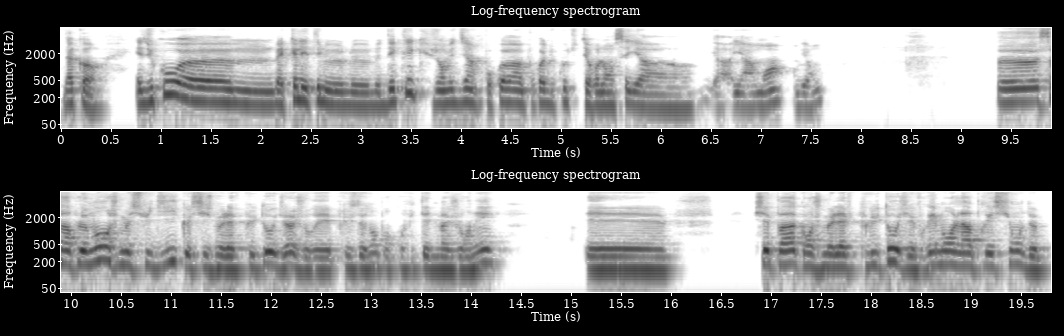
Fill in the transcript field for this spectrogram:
D'accord. Et du coup, euh, ben, quel été le, le, déclic, j'ai envie de dire? Pourquoi, pourquoi du coup tu t'es relancé il y, a, il, y a, il y a, un mois environ? Euh, Simplement, je me suis dit que si je me lève plus tôt, déjà, j'aurai plus de temps pour profiter de ma journée. Et je sais pas, quand je me lève plus tôt, j'ai vraiment l'impression de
